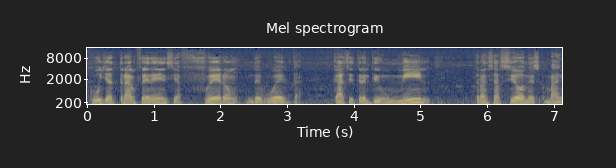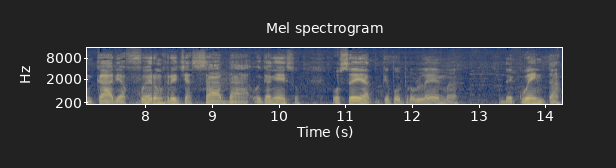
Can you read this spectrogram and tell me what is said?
cuya transferencia fueron devueltas. Casi 31 mil transacciones bancarias fueron rechazadas. Oigan eso. O sea que por problemas de cuenta,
